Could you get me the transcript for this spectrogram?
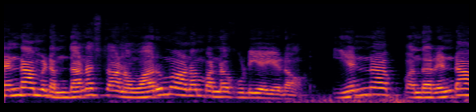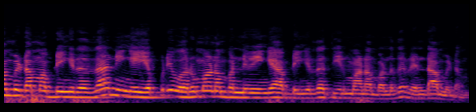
ரெண்டாம் இடம் தனஸ்தானம் வருமானம் பண்ணக்கூடிய இடம். என்ன அந்த ரெண்டாம் இடம் அப்படிங்கிறது தான் நீங்கள் எப்படி வருமானம் பண்ணுவீங்க அப்படிங்கிறத தீர்மானம் பண்ணது ரெண்டாம் இடம்.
